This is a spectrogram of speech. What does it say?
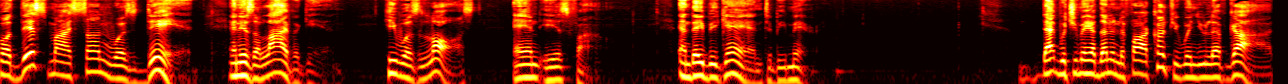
For this my son was dead and is alive again. He was lost and is found. And they began to be merry. That which you may have done in the far country when you left God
